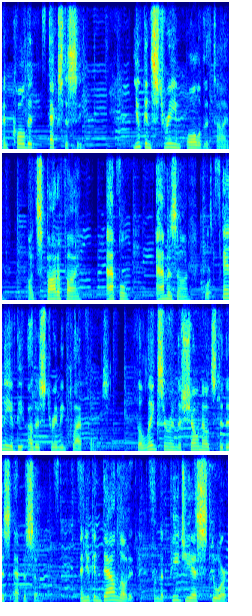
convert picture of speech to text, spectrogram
and called it ecstasy. You can stream all of the time on Spotify, Apple, Amazon, or any of the other streaming platforms. The links are in the show notes to this episode, and you can download it from the pgsstore.com.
